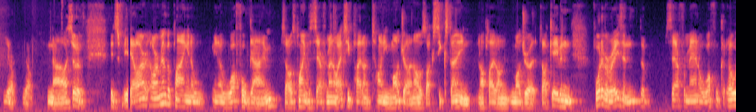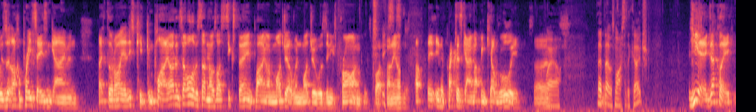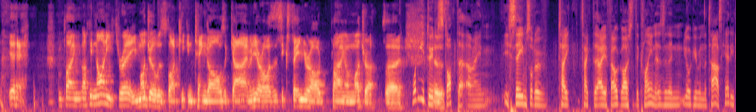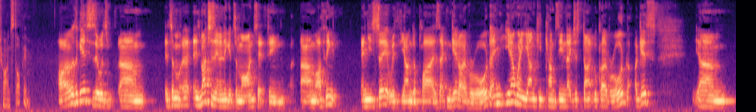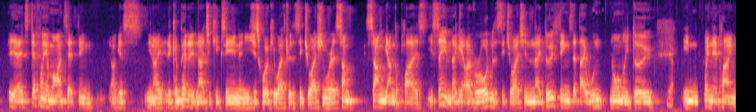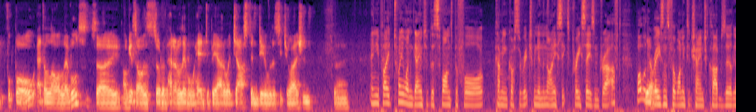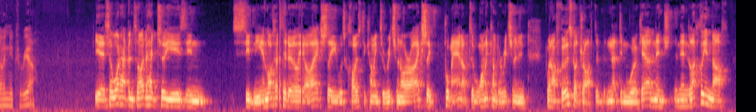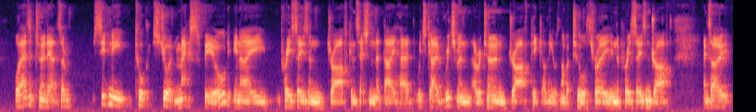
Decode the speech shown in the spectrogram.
yeah, yeah. No, I sort of, it's yeah. I, I remember playing in a in a WAFL game. So I was playing for South Fremantle. I actually played on Tony Modra, and I was like 16, and I played on Modra. Like even for whatever reason, the South Fremantle WAFL, oh, It was it like a pre-season game, and they thought, oh yeah, this kid can play. And so all of a sudden, I was like 16 playing on Modra when Modra was in his prime. It's quite funny. I was uh, in a practice game up in Kalgoorlie. So wow, that, that was nice of the coach. Yeah, exactly. Yeah. I'm playing like in '93. Modra was like kicking ten goals a game, and here I was, a 16 year old playing on Modra. So, what do you do to was, stop that? I mean, you seem sort of take take the AFL guys to the cleaners, and then you're given the task. How do you try and stop him? I guess, it was. Um, it's a, as much as anything, it's a mindset thing. Um, I think, and you see it with younger players, they can get overawed, and you know when a young kid comes in, they just don't look overawed. I guess, um, yeah, it's definitely a mindset thing. I guess you know the competitive nature kicks in, and you just work your way through the situation. Whereas some some younger players, you see them, they get overawed with the situation and they do things that they wouldn't normally do yep. in when they're playing football at the lower levels. So I guess I was sort of had a level head to be able to adjust and deal with the situation. So. And you played 21 games with the Swans before coming across to Richmond in the 96 pre-season draft. What were yep. the reasons for wanting to change clubs early on in your career? Yeah, so what happened? So I'd had two years in Sydney. And like I said earlier, I actually was close to coming to Richmond, or I actually put my hand up to want to come to Richmond when I first got drafted, and that didn't work out. And then, and then luckily enough, well, as it turned out, so Sydney took Stuart Maxfield in a pre-season draft concession that they had, which gave Richmond a return draft pick. I think it was number two or three in the pre-season draft. And so,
